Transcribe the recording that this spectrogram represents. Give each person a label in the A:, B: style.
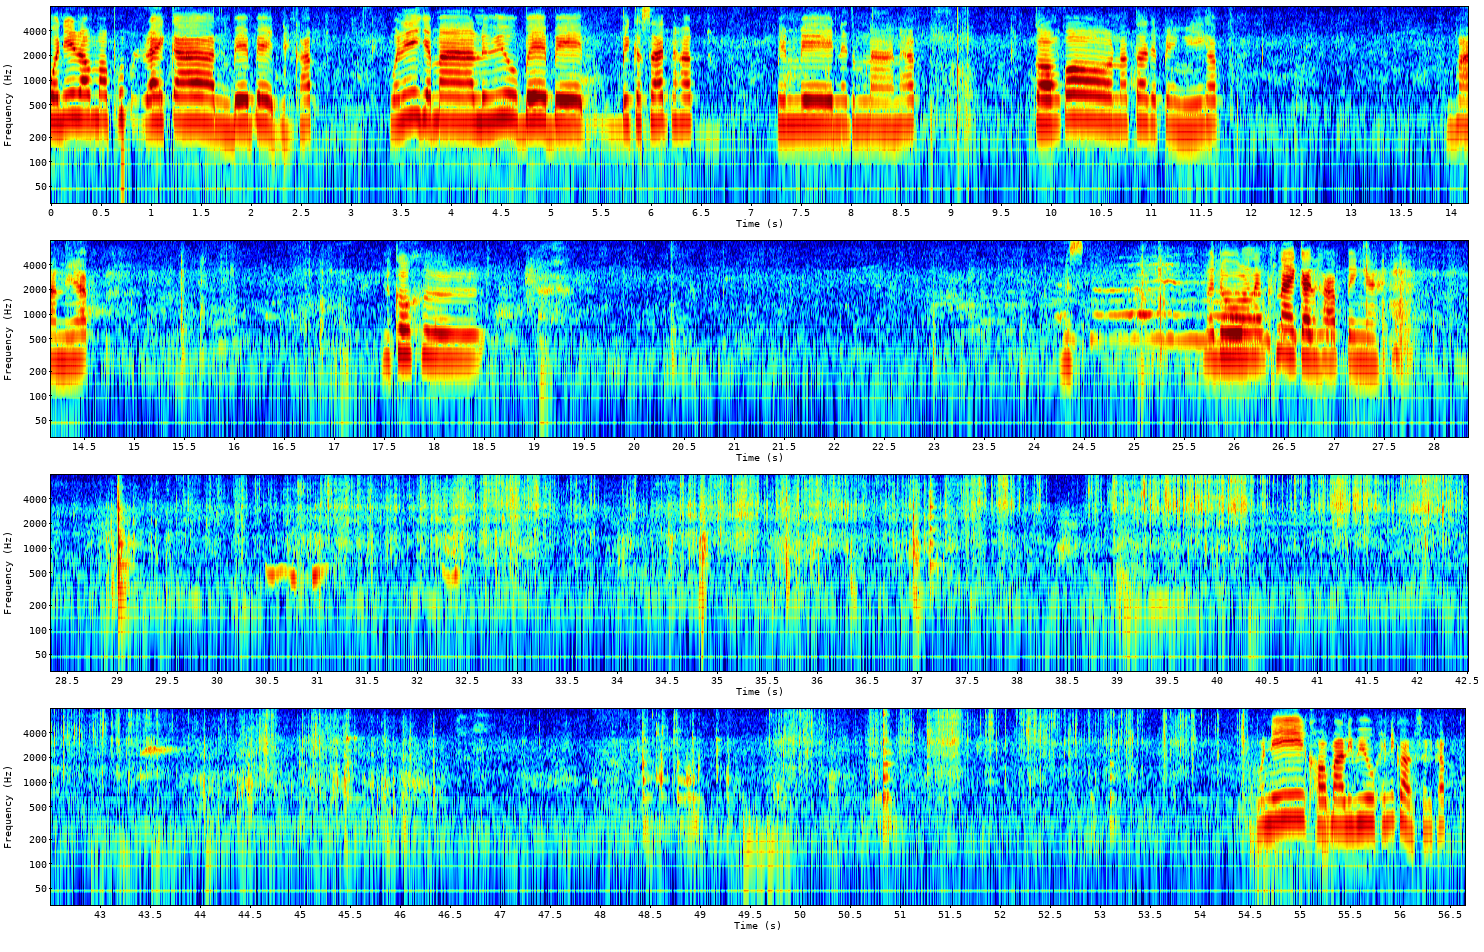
A: วันนี้เรามาพบรายการเบเบดนะครับ วันนี้จะมารีวิวเบเบเบกซัสนะครับ เป็นเบในตำนานนะครับ กองก็หน้าตาจะเป็นอย่างนี้ครับมาณนี้ครับแล้วก็คือมาสมาดูข้างในกันครับเป็นไง วันนี้ขอมารีวิวแค่นี้ก่อน สวัสดีครับ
